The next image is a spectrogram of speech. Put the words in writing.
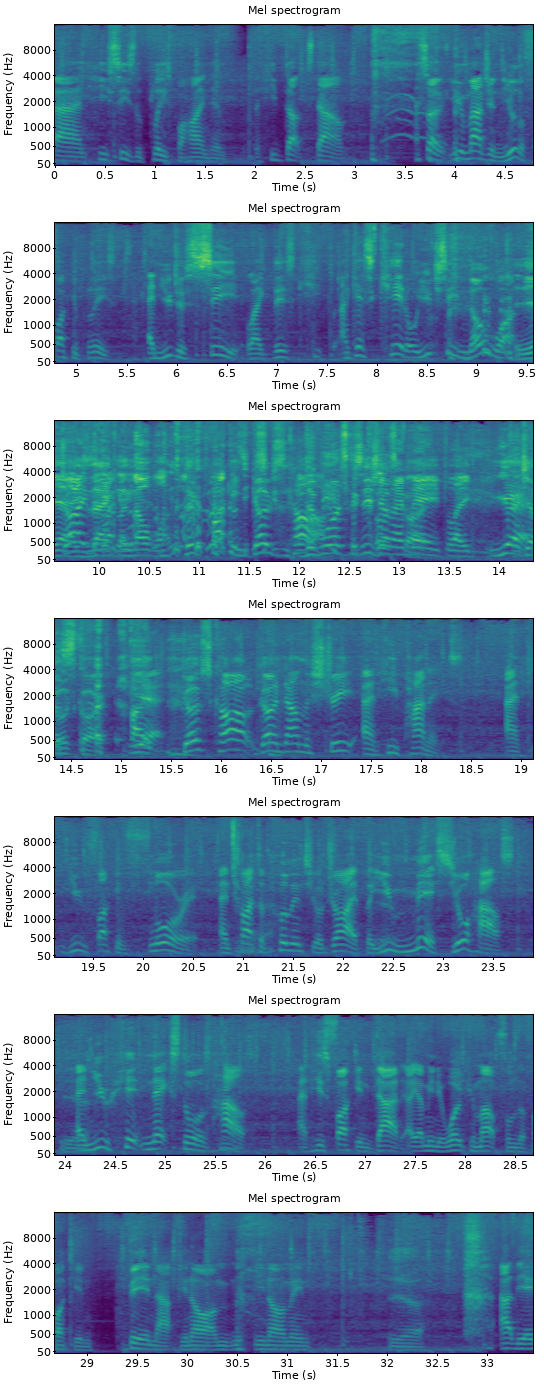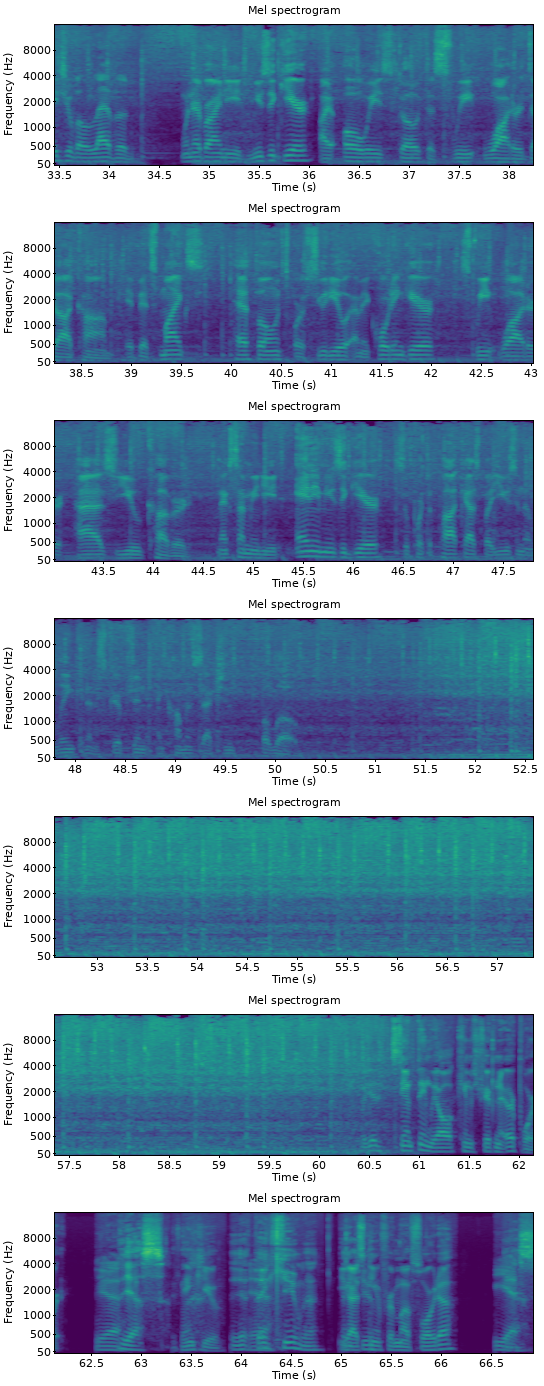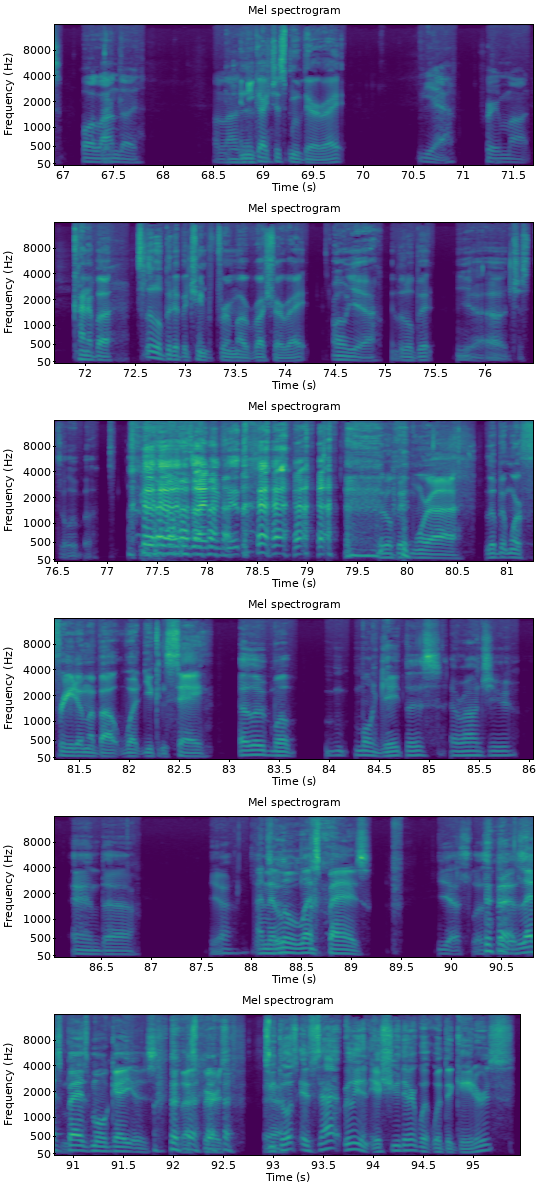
and he sees the police behind him. He ducks down. so you imagine you're the fucking police. And you just see like this, kid, I guess, kid, or you see no one. Yeah, driving exactly, like, no one. The fucking ghost car. the worst decision ghost I car. made, like Yeah. just car. Yeah, ghost car going down the street and he panics. And you fucking floor it and try to pull into your drive, but you miss your house Yeah. and you hit next door's house. And his fucking dad, I I mean, it woke him up from the fucking beer nap, you know what I mean? You know what I mean? yeah. At the age of 11. Whenever I need music gear, I always go to sweetwater.com. If it's mics, headphones, or studio and recording gear, Sweetwater has you covered. Next time you need any music gear, support the podcast by using the link in the description and comment section below. We did the same thing. We all came straight from the airport. Yeah. Yes. Thank you. Yeah, Yeah. Thank you, man. You Thank guys came from uh, Florida, Yes. Orlando. Orlando. and you guys just moved there, right? Yeah, pretty much. Kind of a, it's a little bit of a change from uh, Russia, right? Oh yeah. A little bit, Yeah, uh, just a little bit. Tiny bit. a little bit more, uh, a little bit more freedom about what you can say. a little more more gators around you, and uh, yeah, And a it. little less bears. yes, less bears. less bears, more gators. Less bears. Dude, Yeah. those is that really an issue there with, with the Gators?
